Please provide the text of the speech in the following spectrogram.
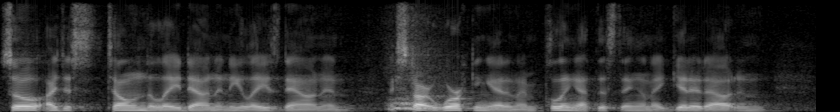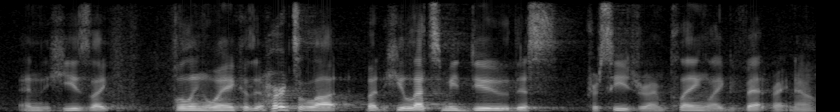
So I just tell him to lay down, and he lays down, and I start working at it and I'm pulling at this thing and I get it out and, and he's like pulling away because it hurts a lot, but he lets me do this procedure. I'm playing like vet right now.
